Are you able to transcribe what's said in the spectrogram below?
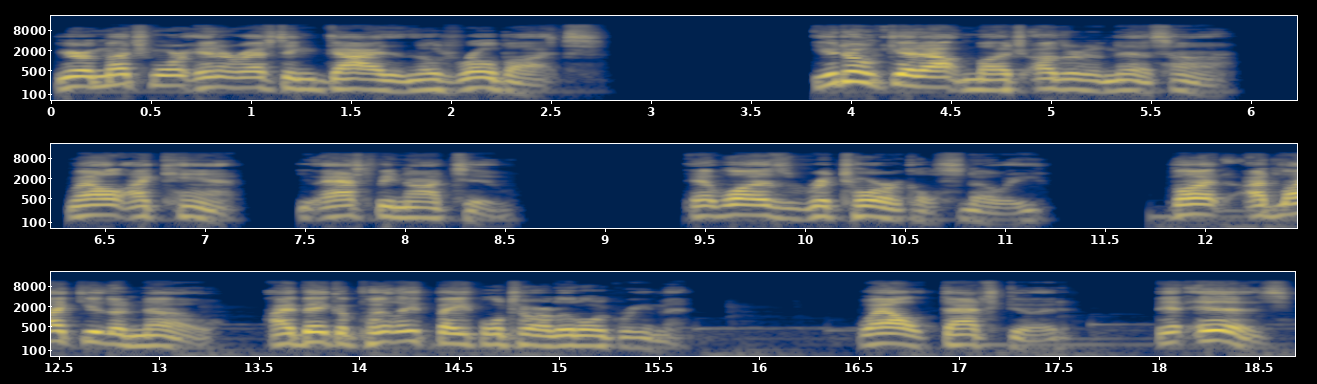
you're a much more interesting guy than those robots. You don't get out much other than this, huh? Well, I can't. You asked me not to. It was rhetorical, Snowy. But I'd like you to know, I've been completely faithful to our little agreement. Well, that's good. It is.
